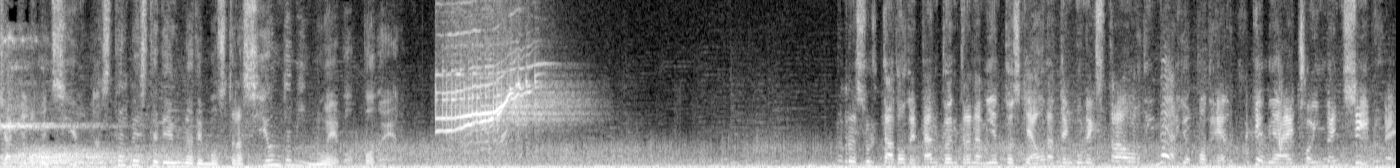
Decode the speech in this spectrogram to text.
ya que lo mencionas, tal vez te dé una demostración de mi nuevo poder. El resultado de tanto entrenamiento es que ahora tengo un extraordinario poder que me ha hecho invencible.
